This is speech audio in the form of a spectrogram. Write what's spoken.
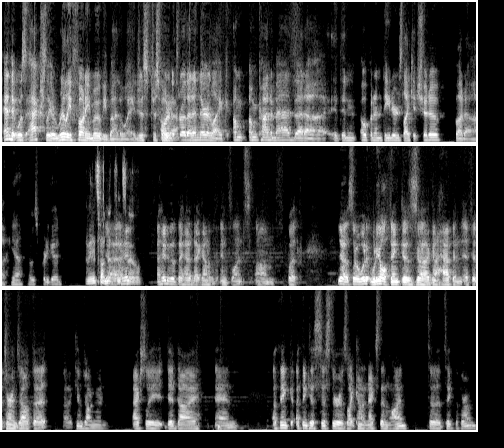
And it was actually a really funny movie, by the way. Just just oh, wanted oh, yeah. to throw that in there. Like I'm I'm kind of mad that uh it didn't open in theaters like it should have, but uh yeah, it was pretty good. I mean, it's on yeah, Netflix I now. I hated that they had that kind of influence. Um, but yeah, so what what do y'all think is uh, going to happen if it turns out that uh, Kim Jong Un actually did die, and I think I think his sister is like kind of next in line to take the throne.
